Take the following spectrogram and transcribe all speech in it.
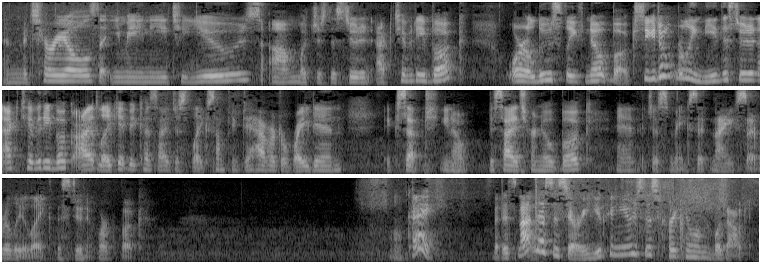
And materials that you may need to use, um, which is the student activity book or a loose leaf notebook. So you don't really need the student activity book. I like it because I just like something to have her to write in, except, you know, besides her notebook, and it just makes it nice. I really like the student workbook. Okay, but it's not necessary. You can use this curriculum without it.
